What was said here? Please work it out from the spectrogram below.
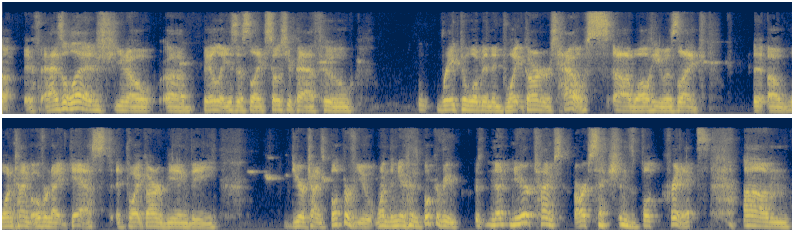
uh, if as alleged, you know, uh, Bailey is this like sociopath who raped a woman in Dwight Garner's house uh, while he was like a one-time overnight guest at Dwight Garner being the New York Times book review, one of the New York Times book review, New York Times art section's book critics. Um,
